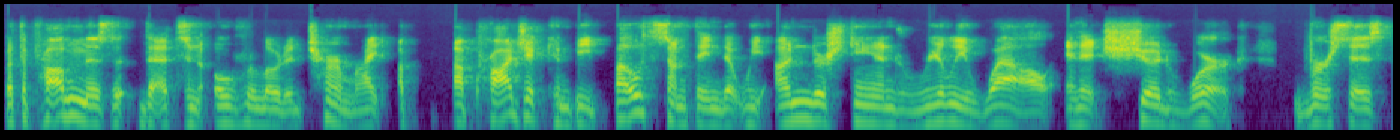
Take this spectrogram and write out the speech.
But the problem is that that's an overloaded term, right? A, a project can be both something that we understand really well and it should work versus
